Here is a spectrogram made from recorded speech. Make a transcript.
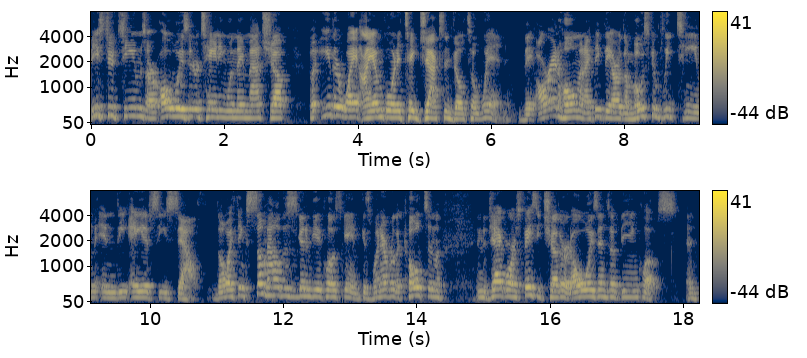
These two teams are always entertaining when they match up, but either way, I am going to take Jacksonville to win. They are at home, and I think they are the most complete team in the AFC South. Though I think somehow this is going to be a close game, because whenever the Colts and the, and the Jaguars face each other, it always ends up being close. And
